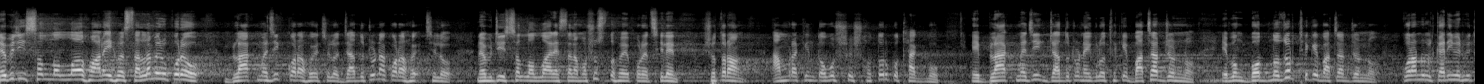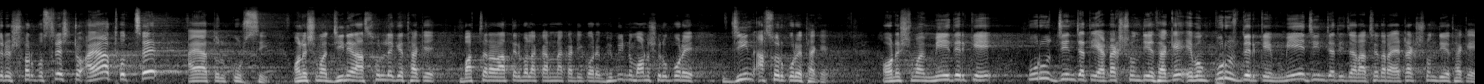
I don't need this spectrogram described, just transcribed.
নবীজি সাল্লাল্লাহু আলাইহি ওয়াসাল্লামের উপরেও ব্ল্যাক ম্যাজিক করা হয়েছিল, জাদুটনা করা হয়েছিল। নবীজি সাল্লাল্লাহু আলাইহি সাল্লাম অসুস্থ হয়ে পড়েছিলেন। সুতরাং আমরা কিন্তু অবশ্যই সতর্ক থাকব এই ব্ল্যাক ম্যাজিক জাদুটনা এগুলো থেকে বাঁচার জন্য এবং বদনজর থেকে বাঁচার জন্য। কোরআনুল করিমের ভিতরে সর্বশ্রেষ্ঠ আয়াত হচ্ছে আয়াতুল কুরসি। অনেক সময় জিনের আসর লেগে থাকে, বাচ্চারা রাতের বেলা কান্নাকাটি করে, বিভিন্ন মানুষের উপরে জিন আসর করে থাকে। অনেক সময় মেয়েদেরকে পুরুষ জিন জাতি অ্যাট্রাকশন দিয়ে থাকে এবং পুরুষদেরকে মেয়ে জিন জাতি যারা আছে, তারা অ্যাট্রাকশন দিয়ে থাকে।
